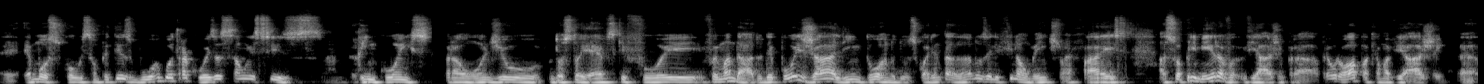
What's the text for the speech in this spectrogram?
é, é, Moscou e São Petersburgo, outra coisa são esses rincões para onde o Dostoiévski foi, foi mandado. Depois, já ali em torno dos 40 anos, ele finalmente é, faz a sua primeira viagem para a Europa, que é uma viagem é,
